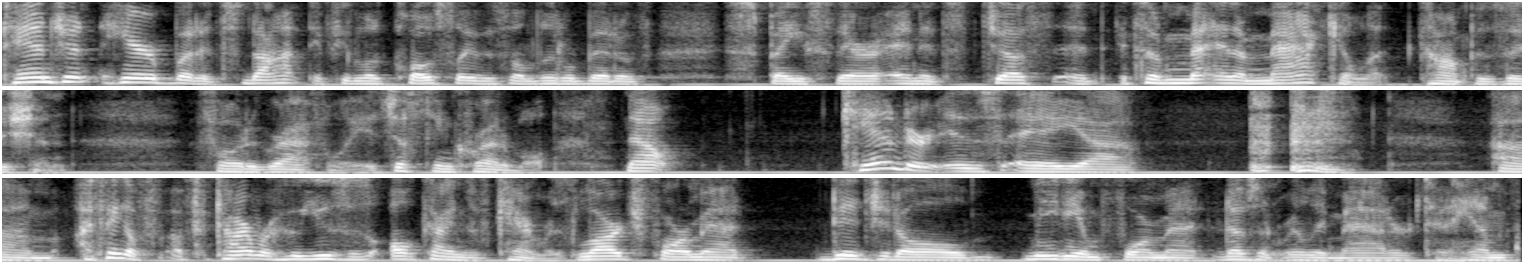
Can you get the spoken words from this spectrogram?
tangent here, but it's not. If you look closely, there's a little bit of space there, and it's just it, it's a, an immaculate composition photographically. It's just incredible. Now, Kander is a uh, um, I think a, a photographer who uses all kinds of cameras, large format, digital, medium format, doesn't really matter to him.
